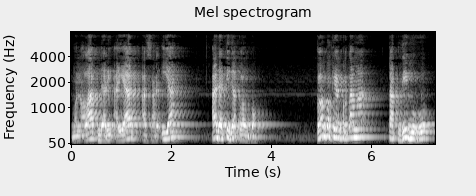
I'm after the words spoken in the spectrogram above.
Menolak dari ayat asyariyah ada tiga kelompok. Kelompok yang pertama takdzibuhu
